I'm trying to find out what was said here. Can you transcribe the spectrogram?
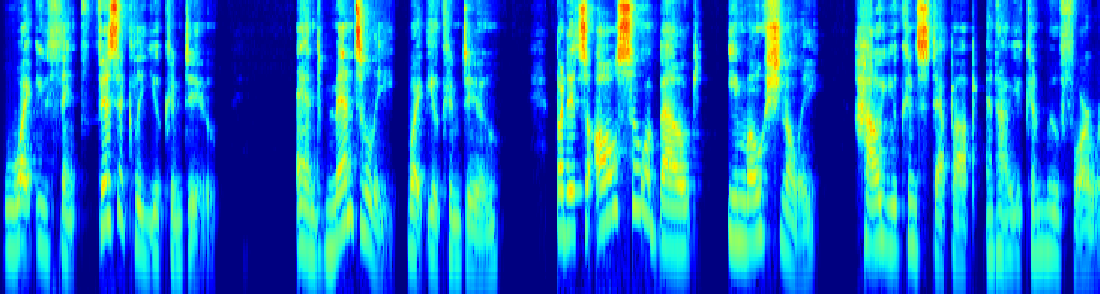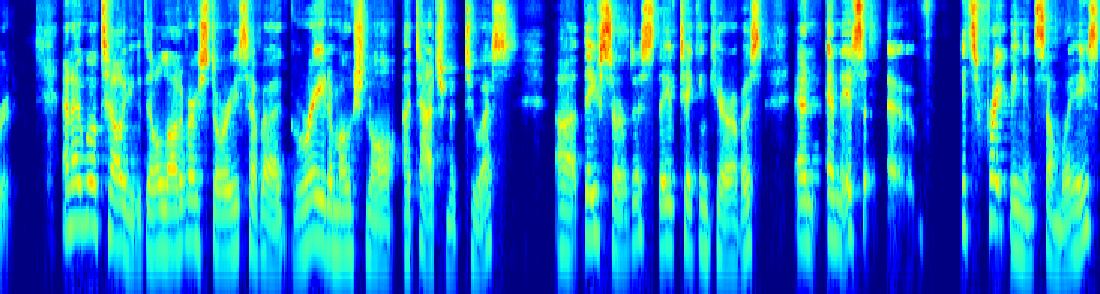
what you think physically you can do and mentally what you can do, but it's also about emotionally how you can step up and how you can move forward. And I will tell you that a lot of our stories have a great emotional attachment to us. Uh, they've served us, they've taken care of us, and and it's uh, it's frightening in some ways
